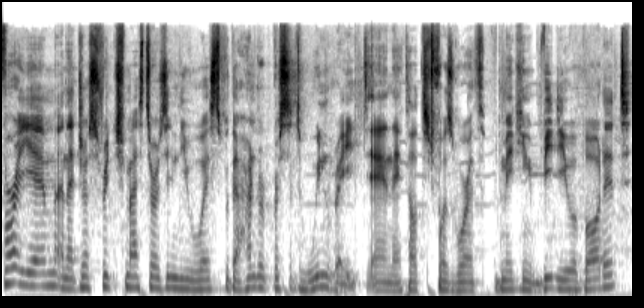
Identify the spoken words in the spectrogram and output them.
4 a.m. and I just reached Masters in the US with a 100% win rate and I thought it was worth making a video about it.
